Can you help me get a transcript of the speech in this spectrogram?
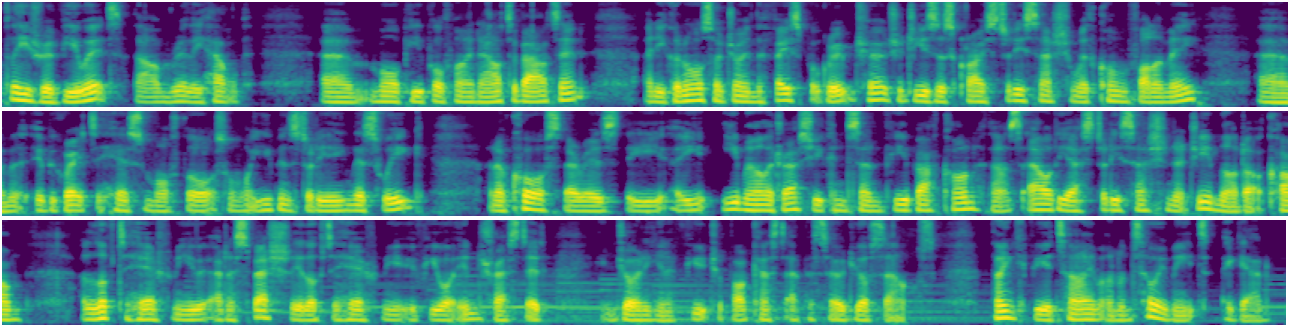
Please review it. That'll really help um, more people find out about it. And you can also join the Facebook group Church of Jesus Christ Study Session with Come Follow Me. Um, it'd be great to hear some more thoughts on what you've been studying this week. And of course, there is the e- email address you can send feedback on. That's ldsstudysession at gmail.com. I'd love to hear from you, and especially love to hear from you if you are interested in joining in a future podcast episode yourselves. Thank you for your time, and until we meet again.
